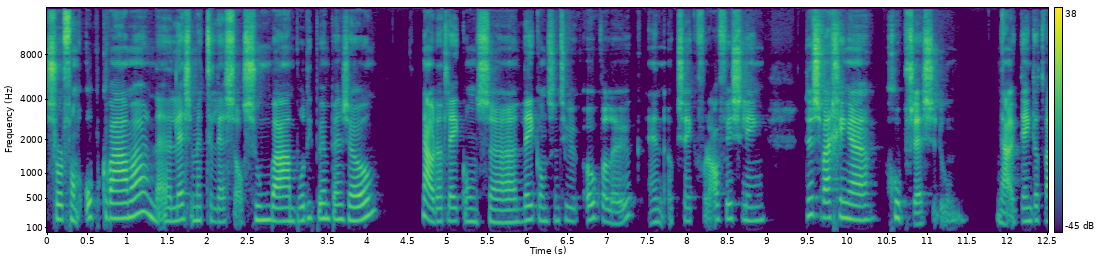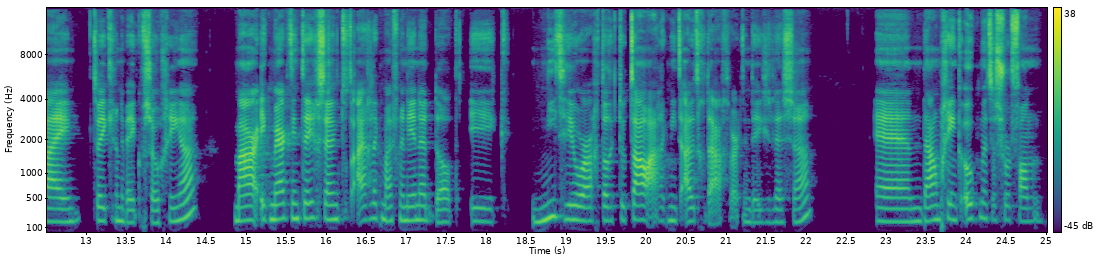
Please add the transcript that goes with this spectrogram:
soort van opkwamen. Les, met de lessen als Zumba, bodypump en zo. Nou, dat leek ons, uh, leek ons natuurlijk ook wel leuk. En ook zeker voor de afwisseling. Dus wij gingen groepslessen doen. Nou, ik denk dat wij twee keer in de week of zo gingen. Maar ik merkte in tegenstelling tot eigenlijk mijn vriendinnen dat ik niet heel erg, dat ik totaal eigenlijk niet uitgedaagd werd in deze lessen. En daarom ging ik ook met een soort van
